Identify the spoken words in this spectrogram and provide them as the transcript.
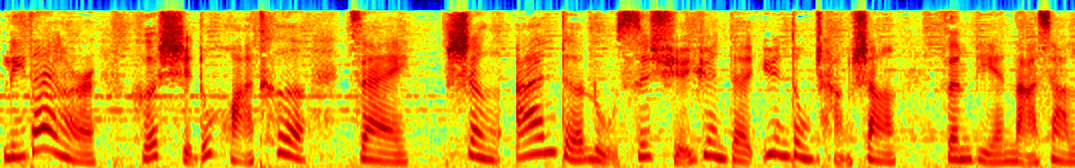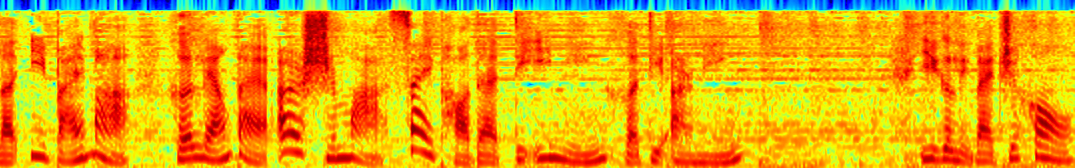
李戴尔和史都华特在圣安德鲁斯学院的运动场上分别拿下了一百码和两百二十码赛跑的第一名和第二名。一个礼拜之后，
